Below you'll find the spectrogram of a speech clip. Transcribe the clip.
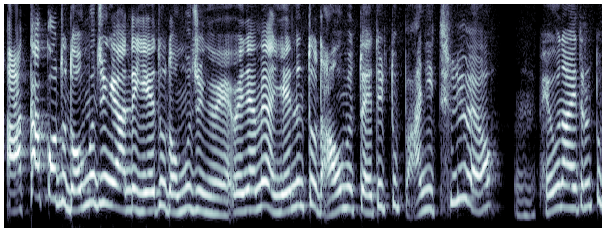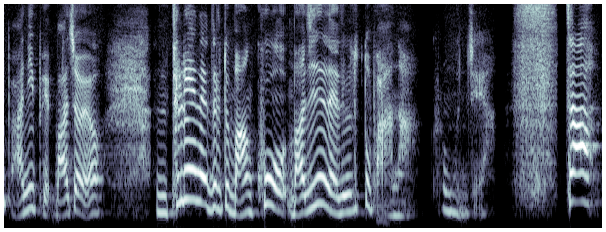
아까 거도 너무 중요한데 얘도 너무 중요해. 왜냐면 얘는 또 나오면 또 애들이 또 많이 틀려요. 음, 배운 아이들은 또 많이 배- 맞아요. 음, 틀린 애들도 많고 맞은 애들도 또 많아. 그런 문제야. 자,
